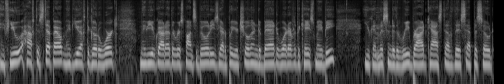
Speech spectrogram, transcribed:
If you have to step out, maybe you have to go to work, maybe you've got other responsibilities, you got to put your children to bed, or whatever the case may be, you can listen to the rebroadcast of this episode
